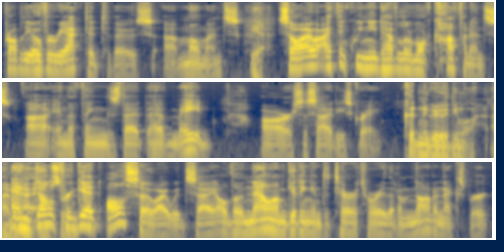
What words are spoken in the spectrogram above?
probably overreacted to those uh, moments. Yeah. So I, I think we need to have a little more confidence uh, in the things that have made our societies great. Couldn't agree with you more. I mean, And I don't absolutely- forget, also, I would say, although now I'm getting into territory that I'm not an expert,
